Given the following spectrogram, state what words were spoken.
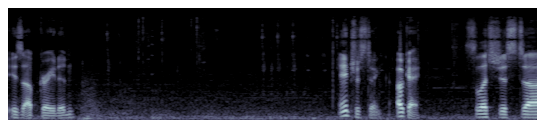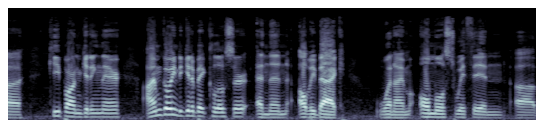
is upgraded. Interesting. Okay. So let's just uh, keep on getting there. I'm going to get a bit closer, and then I'll be back when I'm almost within uh,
